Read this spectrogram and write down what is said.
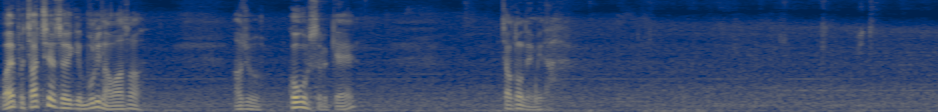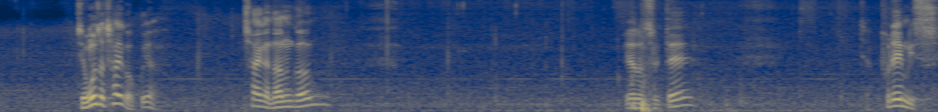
와이퍼 자체에서 여기 물이 나와서 아주 고급스럽게 작동됩니다. 제원사 차이가 없고요. 차이가 나는 건 열었을 때 자, 프레임리스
